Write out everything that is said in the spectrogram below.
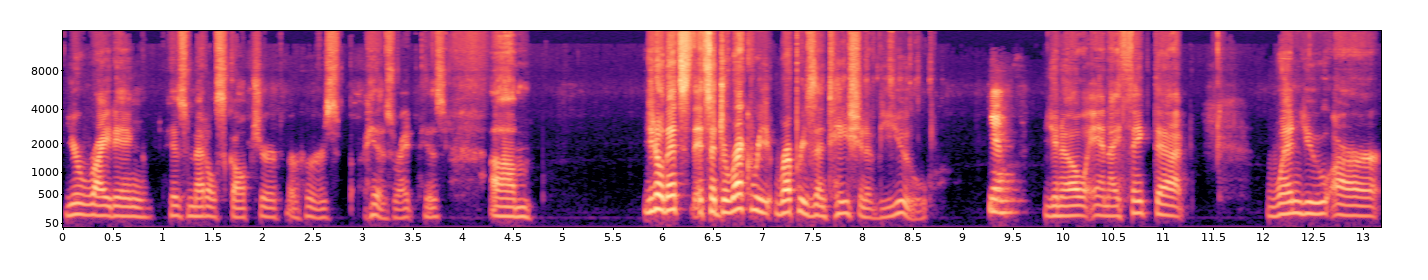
you're writing his metal sculpture or hers, his right, his. Um, you know, that's it's a direct re- representation of you. Yeah. You know, and I think that when you are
